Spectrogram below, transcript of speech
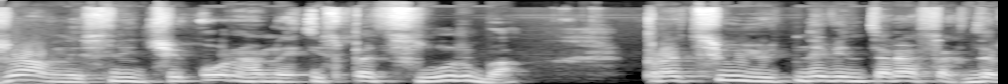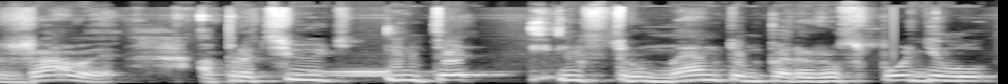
державні слідчі органи і спецслужба працюють не в інтересах держави, а працюють інструментом перерозподілу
